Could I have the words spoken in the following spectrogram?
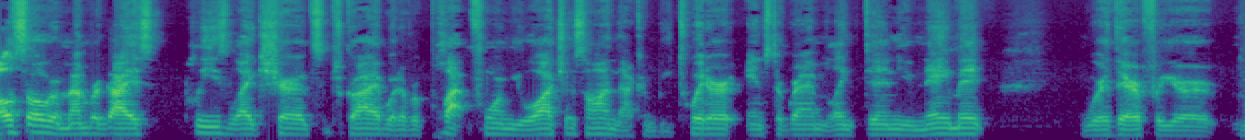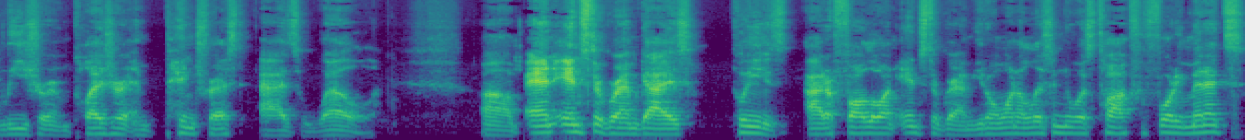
also remember, guys, please like, share, and subscribe. Whatever platform you watch us on, that can be Twitter, Instagram, LinkedIn, you name it. We're there for your leisure and pleasure, and Pinterest as well. Um, and Instagram, guys, please add a follow on Instagram. You don't want to listen to us talk for 40 minutes.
